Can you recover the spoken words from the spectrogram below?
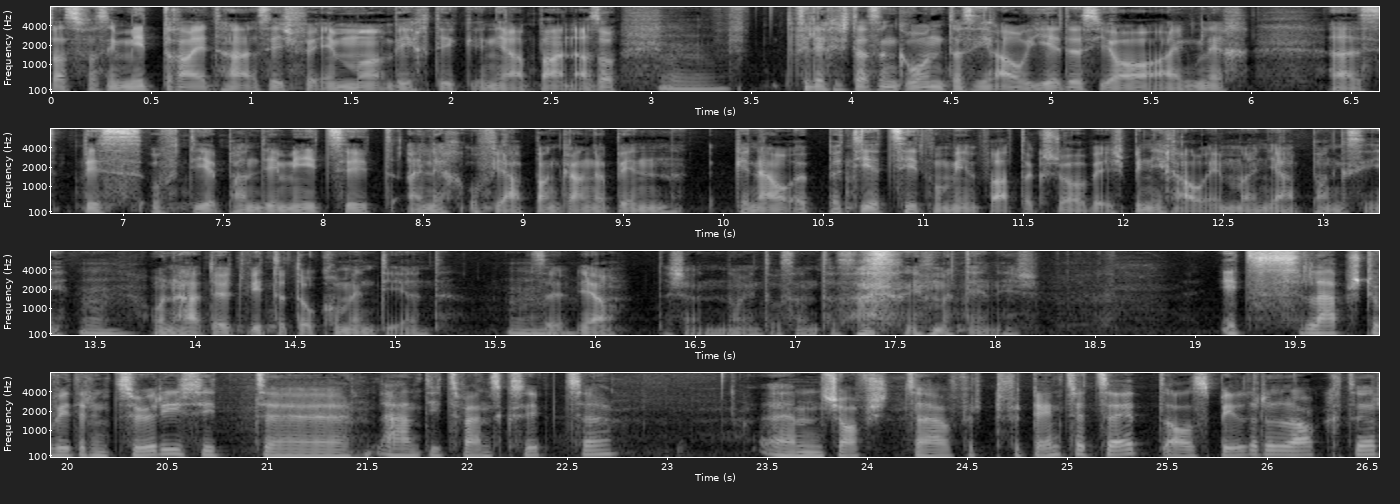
das, was ich mitgetragen habe, ist für immer wichtig in Japan. Also mhm. vielleicht ist das ein Grund, dass ich auch jedes Jahr eigentlich äh, bis auf die Pandemiezeit eigentlich auf Japan gegangen bin. Genau etwa die Zeit, wo mein Vater gestorben ist, bin ich auch immer in Japan gewesen mhm. und habe dort wieder dokumentiert. Mhm. Also ja, das ist noch interessant, dass das immer dann ist. Jetzt lebst du wieder in Zürich seit äh, Ende 2017 ähm, schaffst jetzt auch für, für die NZZ als Bildredakteur,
